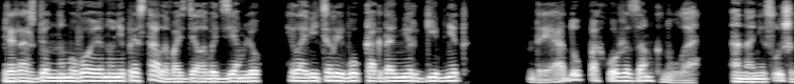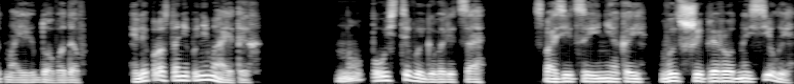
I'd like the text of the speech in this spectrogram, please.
Прирожденному воину не пристало возделывать землю и ловить рыбу, когда мир гибнет. Дриаду, похоже, замкнула. Она не слышит моих доводов, или просто не понимает их. Ну, пусть выговорится. С позиции некой высшей природной силы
